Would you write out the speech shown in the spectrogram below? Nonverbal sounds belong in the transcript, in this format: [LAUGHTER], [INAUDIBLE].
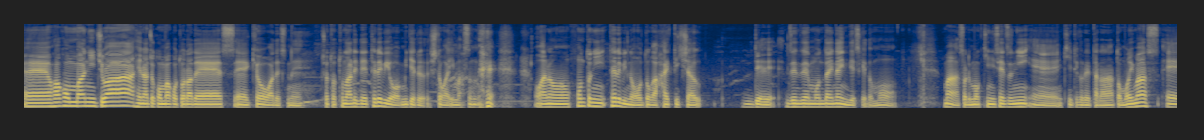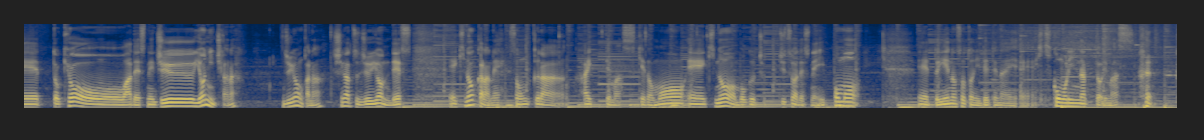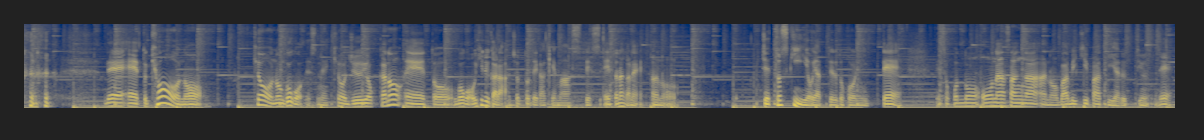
えー、おはこんばんにちは。へなちょこまことらです、えー今日はですね、ちょっと隣でテレビを見てる人がいますんで、[LAUGHS] あの、本当にテレビの音が入ってきちゃうで、全然問題ないんですけども、まあ、それも気にせずに、えー聞いてくれたらなと思います。えーっと、今日はですね、14日かな ?14 かな ?4 月14です。え昨日からね、ソンクラン入ってますけども、え昨日僕ちょ、実はですね、一歩も、えっと家の外に出てない、えー引きこもりになっております。[LAUGHS] で、えっと今日の今日の午後ですね今日14日の、えー、と午後お昼からちょっと出かけますですえっ、となんかねあのジェットスキーをやってるところに行ってそこのオーナーさんがあのバーベキューパーティーやるっていうんで、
